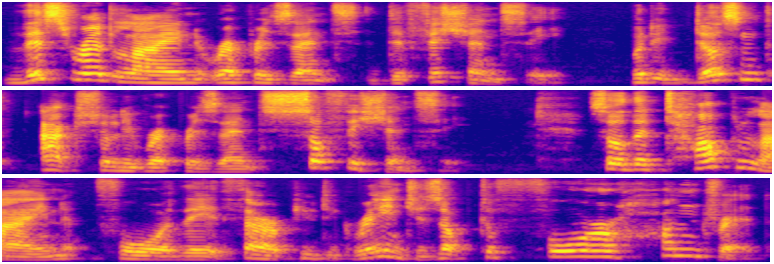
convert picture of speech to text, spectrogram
This red line represents deficiency, but it doesn't actually represent sufficiency. So the top line for the therapeutic range is up to 400.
